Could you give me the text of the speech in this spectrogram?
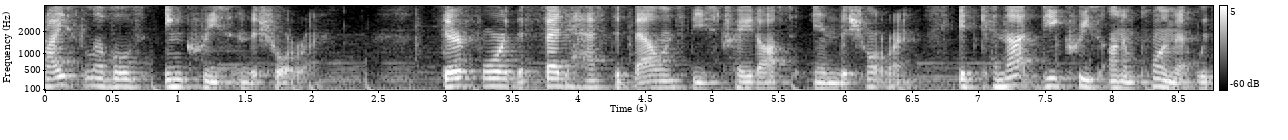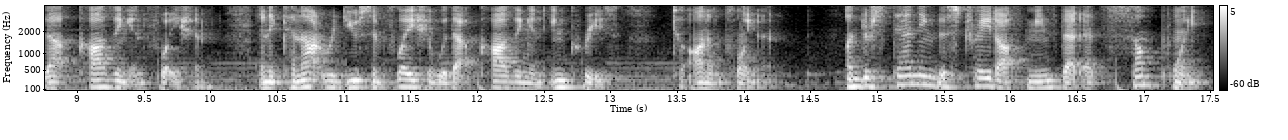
price levels increase in the short run. Therefore, the Fed has to balance these trade offs in the short run. It cannot decrease unemployment without causing inflation, and it cannot reduce inflation without causing an increase to unemployment. Understanding this trade off means that at some point,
